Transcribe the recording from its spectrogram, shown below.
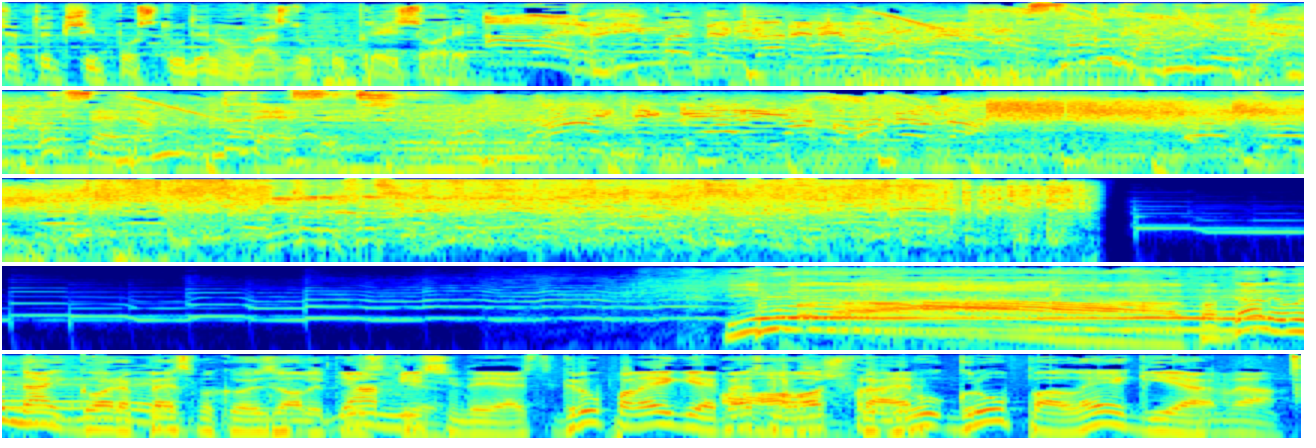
mladića trči po studenom vazduhu pre zore. Alarm! A ima da kane, nema problema. Svakog radnog jutra, od 7 do 10. Hajde, Geri, jako se velda! Nema da prska, nema da prska! Yeah! Pa da li je ovo najgora pesma koju je Zoli pustio? Ja mislim da jeste. Grupa Legija je pesma oh, Loš frajer. Gru, grupa Legija. Da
